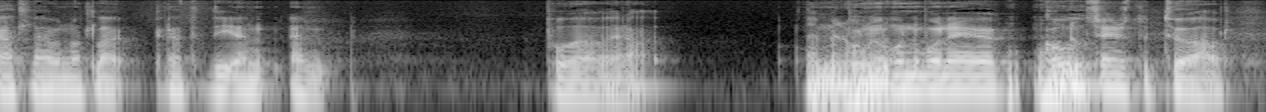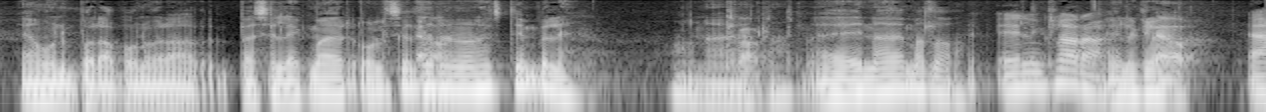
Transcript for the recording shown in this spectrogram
Kalla hefur náttúrulega grættið því en, en búið að vera meina, hún, hún, er búin að eiga góð senustu tvö ár. Já, hún er bara búin að vera besti leikmaður Ólistildar en Hún er Klárt. eina af þeim allavega. Elin Klara? Já,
